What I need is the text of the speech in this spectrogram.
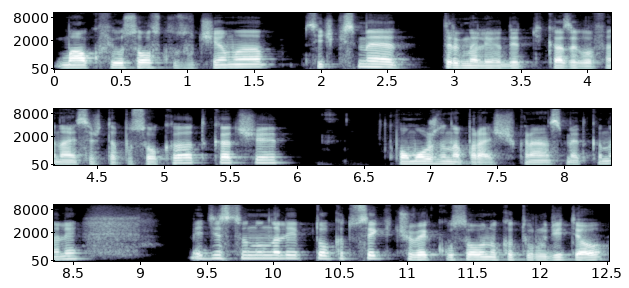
малко философско звучи, ама всички сме тръгнали, дето ти казах, в една и съща посока, така че какво може да направиш в крайна сметка, нали? Единствено, нали, то като всеки човек, особено като родител,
